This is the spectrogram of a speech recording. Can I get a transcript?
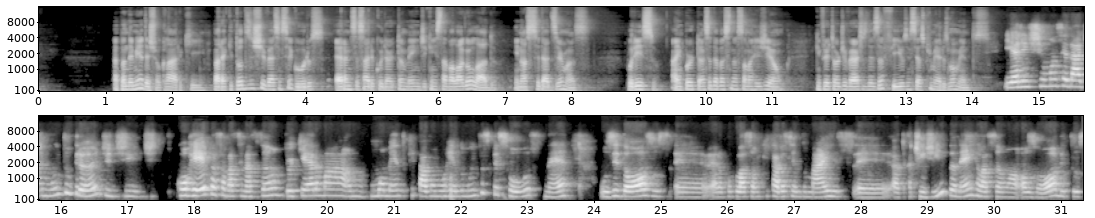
A pandemia deixou claro que, para que todos estivessem seguros, era necessário cuidar também de quem estava logo ao lado, em nossas cidades irmãs. Por isso, a importância da vacinação na região, que enfrentou diversos desafios em seus primeiros momentos. E a gente tinha uma ansiedade muito grande de, de correr com essa vacinação, porque era uma, um momento que estavam morrendo muitas pessoas, né? Os idosos é, era a população que estava sendo mais é, atingida, né, em relação aos óbitos,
